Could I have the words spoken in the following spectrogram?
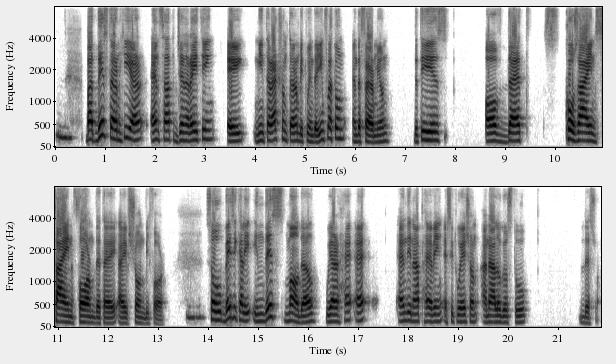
Mm -hmm. But this term here ends up generating a, an interaction term between the inflaton and the fermion that is of that cosine sine form that I, I've shown before. Mm -hmm. So basically in this model, we are ending up having a situation analogous to this one.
